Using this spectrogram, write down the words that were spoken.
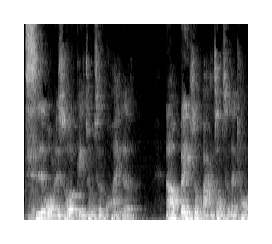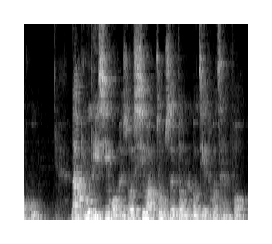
慈我们说给众生快乐，然后悲说拔众生的痛苦。那菩提心我们说希望众生都能够解脱成佛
